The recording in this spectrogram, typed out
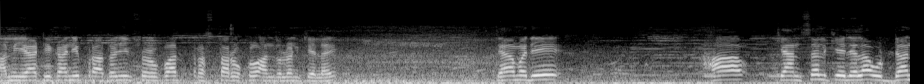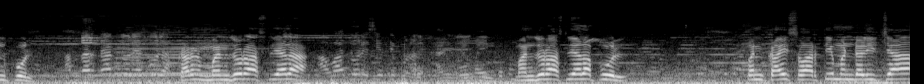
आम्ही या ठिकाणी प्राथमिक स्वरूपात रस्ता रोको आंदोलन केलं आहे त्यामध्ये हा कॅन्सल केलेला उड्डाण पूल. कारण मंजूर असलेला मंजूर असलेला पूल पण काही स्वार्थी मंडळीच्या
